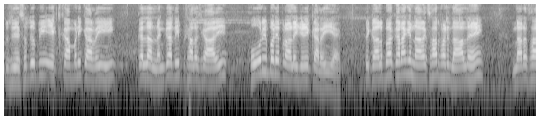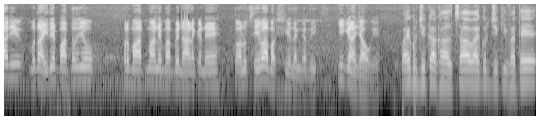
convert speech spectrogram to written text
ਤੁਸੀਂ ਦੇਖ ਸਕਦੇ ਹੋ ਵੀ ਇੱਕ ਕੰਮ ਨਹੀਂ ਕਰ ਰਹੀ, ਇਕੱਲਾ ਲੰਗਰ ਨਹੀਂ ਪ੍ਰਸ਼ਾਦਾ ਛਕਾ ਰਹੀ, ਹੋਰ ਵੀ ਬੜੇ ਉਪਰਾਲੇ ਜਿਹੜੇ ਕਰ ਰਹੀ ਹੈ। ਤੇ ਗੱਲਬਾਤ ਕਰਾਂਗੇ ਨਾਨਕ ਸਾਹਿਬ ਸਾਡੇ ਨਾਲ ਨੇ। ਨਾਨਕ ਸਾਹਿਬ ਜੀ, ਵਧਾਈ ਦੇ ਪਾਤਰ ਜੋ ਪਰਮਾਤਮਾ ਨੇ ਬਾਬੇ ਨਾਨਕ ਨੇ ਤੁਹਾਨੂੰ ਸੇਵਾ ਬਖਸ਼ੀ ਹੈ ਲੰਗਰ ਦੀ। ਕੀ ਕਹਿਣਾ ਚਾਹੋਗੇ? ਵਾਹਿਗੁਰੂ ਜੀ ਕਾ ਖਾਲਸਾ, ਵਾਹਿਗੁਰੂ ਜੀ ਕੀ ਫਤਿਹ।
